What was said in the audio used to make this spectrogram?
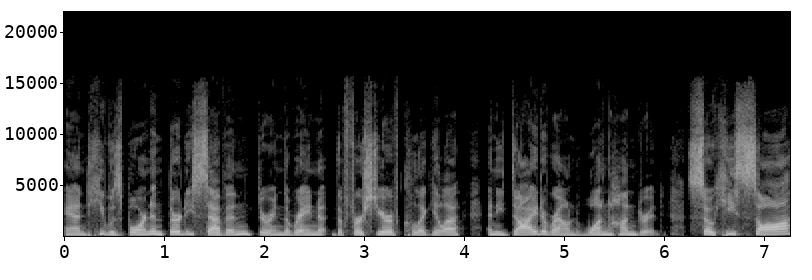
and he was born in 37 during the reign the first year of Caligula and he died around 100 so he saw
